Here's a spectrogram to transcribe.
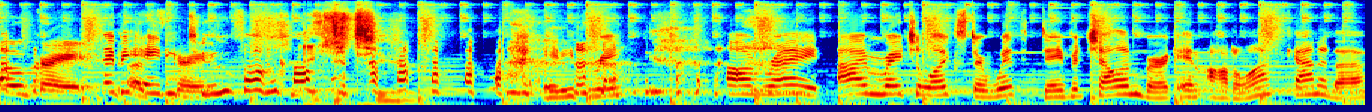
Oh, great. Maybe That's 82 great. phone calls. 83. All right. I'm Rachel Oikster with David Schellenberg in Ottawa, Canada.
